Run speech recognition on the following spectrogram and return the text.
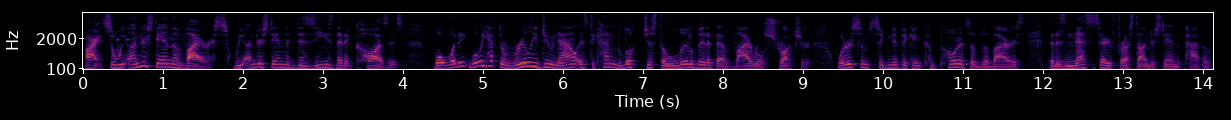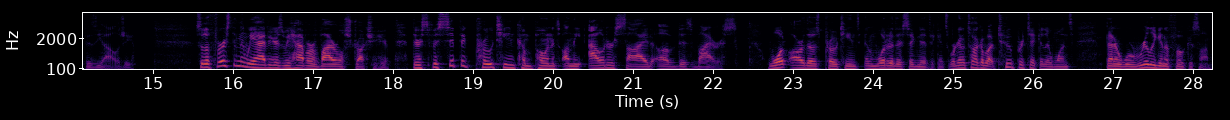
All right, so we understand the virus. We understand the disease that it causes. But what, it, what we have to really do now is to kind of look just a little bit at that viral structure. What are some significant components of the virus that is necessary for us to understand the pathophysiology? So the first thing that we have here is we have our viral structure here. There's specific protein components on the outer side of this virus. What are those proteins and what are their significance? We're going to talk about two particular ones that are we're really going to focus on.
